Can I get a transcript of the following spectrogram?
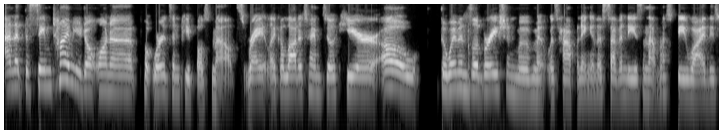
And at the same time, you don't want to put words in people's mouths, right? Like a lot of times you'll hear, oh, the women's liberation movement was happening in the 70s, and that must be why these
